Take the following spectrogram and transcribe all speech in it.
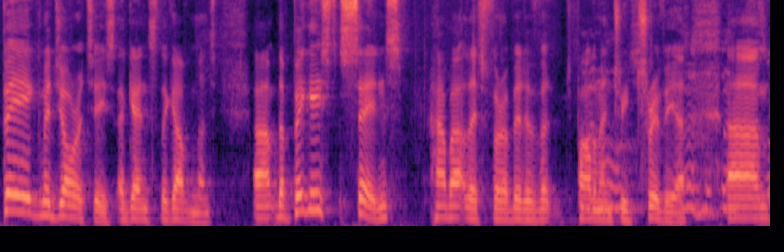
big majorities against the government. Um, the biggest since How about this for a bit of a parliamentary trivia? Um,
